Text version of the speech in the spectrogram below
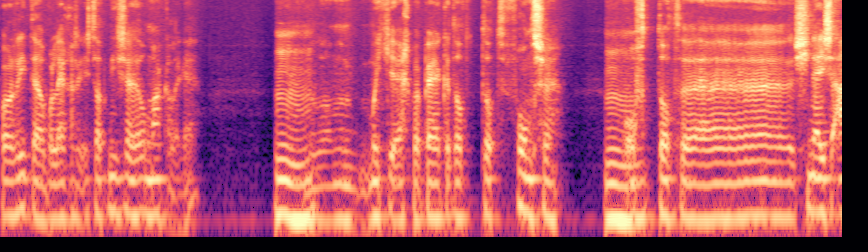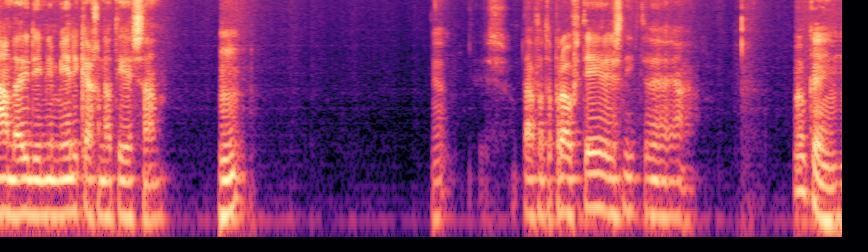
voor retailbeleggers is dat niet zo heel makkelijk. Hè? Mhm. Dan moet je echt beperken tot, tot fondsen Mhm. of tot eh, Chinese aandelen die in Amerika genoteerd staan. Mhm. Dus daarvan te profiteren is niet, eh, ja. Oké.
